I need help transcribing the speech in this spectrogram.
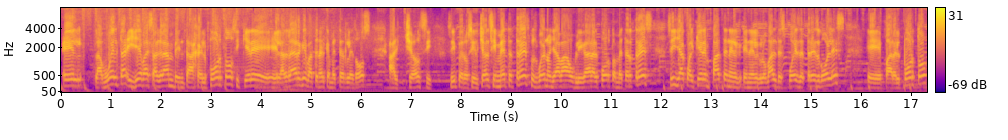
el, la vuelta y lleva esa gran ventaja. El Porto, si quiere el alargue, va a tener que meterle dos al Chelsea. Sí, pero si el Chelsea mete tres, pues bueno, ya va a obligar al Porto a meter tres. Sí, ya cualquier empate en el, en el global después de tres goles eh, para el Porto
